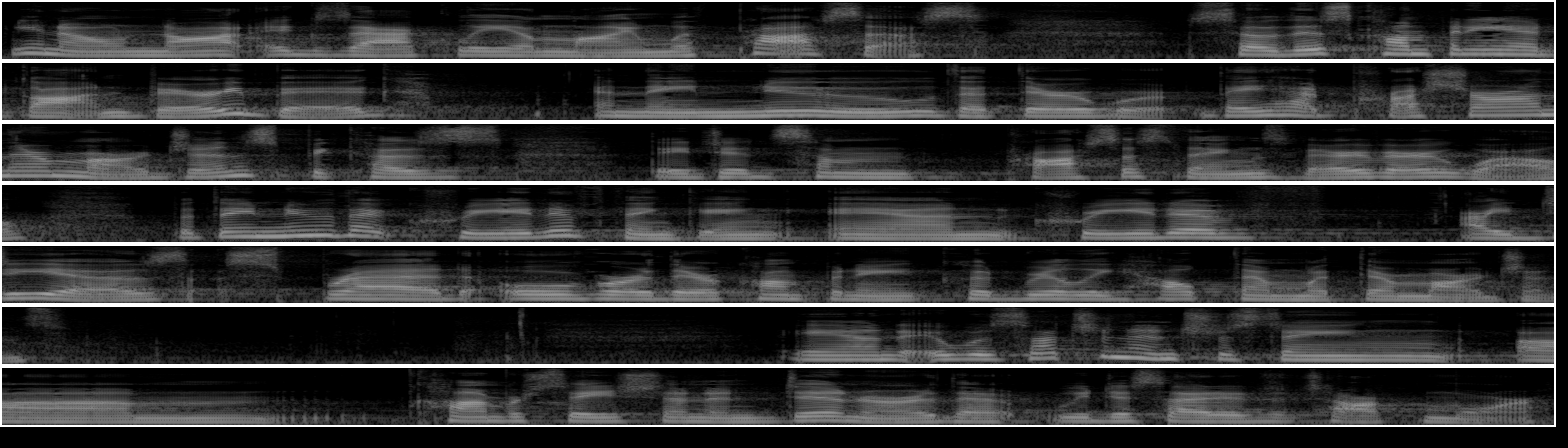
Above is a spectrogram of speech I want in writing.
you know, not exactly in line with process. So this company had gotten very big, and they knew that there were they had pressure on their margins because they did some process things very very well, but they knew that creative thinking and creative ideas spread over their company could really help them with their margins. And it was such an interesting um, conversation and dinner that we decided to talk more.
